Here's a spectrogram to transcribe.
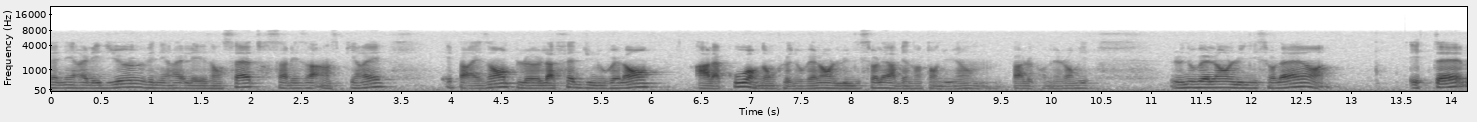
vénéraient les dieux, vénéraient les ancêtres, ça les a inspirés. Et par exemple, la fête du Nouvel An à la cour, donc le Nouvel An lunisolaire bien entendu, hein, pas le 1er janvier, le Nouvel An lunisolaire était,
